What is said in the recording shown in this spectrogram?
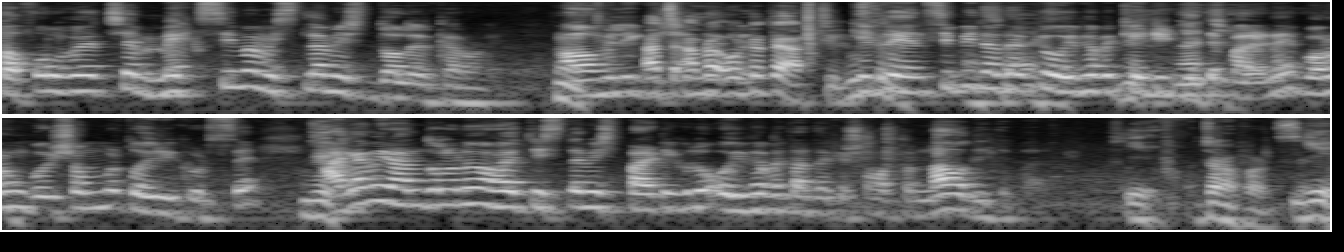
সফল হয়েছে ম্যাক্সিমাম ইসলামিস্ট দলের কারণে। আওয়ামী লীগ আচ্ছা আমরা ওটাতে আসছি কিন্তু এনসিপি আচ্ছা, তাদেরকে আচ্ছা। ওইভাবে ক্রেডিট দিতে আচ্ছা। পারে নাই বরং বৈষম্য তৈরি করছে। আগামীর আন্দোলনেও হয়তো ইসলামিস্ট পার্টিগুলো ওইভাবে তাদেরকে সমর্থন নাও দিতে পারে। জনফরজ জি।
